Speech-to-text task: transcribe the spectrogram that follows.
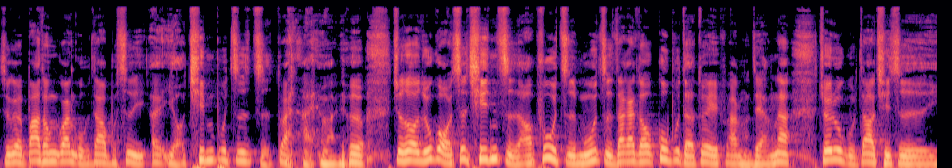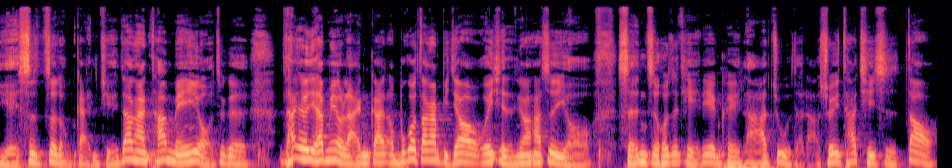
这个八通关古道不是呃有亲不知子断来嘛，就是就说如果是亲子啊，父子母子大概都顾不得对方这样，那追路古道其实也是这种感觉。当然它没有这个，它而且它没有栏杆。不过当然比较危险的地方，它是有绳子或者。铁链可以拉住的啦，所以它其实倒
